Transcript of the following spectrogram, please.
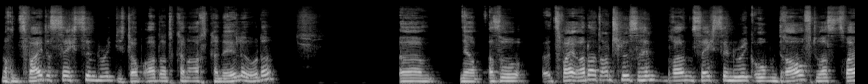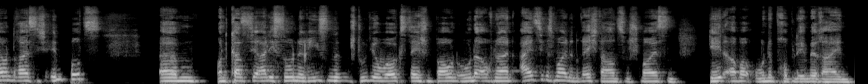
noch ein zweites 16 Rig. Ich glaube, ADAT kann acht Kanäle, oder? Ähm, ja, also äh, zwei ADAT-Anschlüsse hinten dran, 16 Rig oben drauf. Du hast 32 Inputs ähm, und kannst dir eigentlich so eine riesen Studio-Workstation bauen, ohne auch nur ein einziges Mal den Rechner anzuschmeißen. Geht aber ohne Probleme rein.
